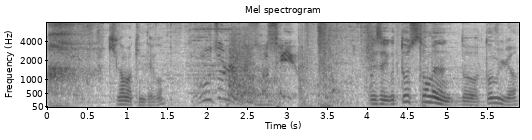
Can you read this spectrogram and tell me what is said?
하, 기가 막힌데 이거. 그래서 이거 또 쏘면 너 또 밀려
